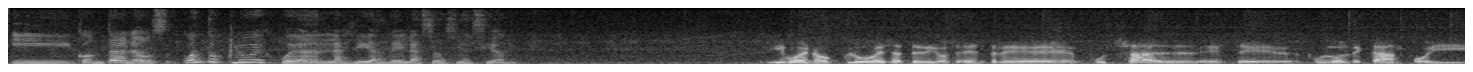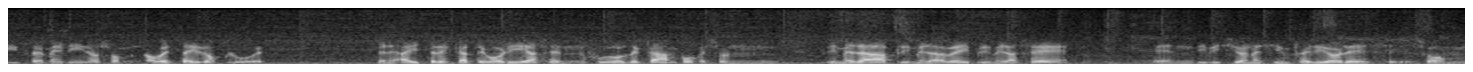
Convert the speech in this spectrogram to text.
Y contanos, ¿cuántos clubes juegan las ligas de la asociación? Y bueno, clubes, ya te digo, entre futsal, este, fútbol de campo y femenino son 92 clubes. Hay tres categorías en fútbol de campo, que son primera A, primera B y primera C. En divisiones inferiores eh, son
